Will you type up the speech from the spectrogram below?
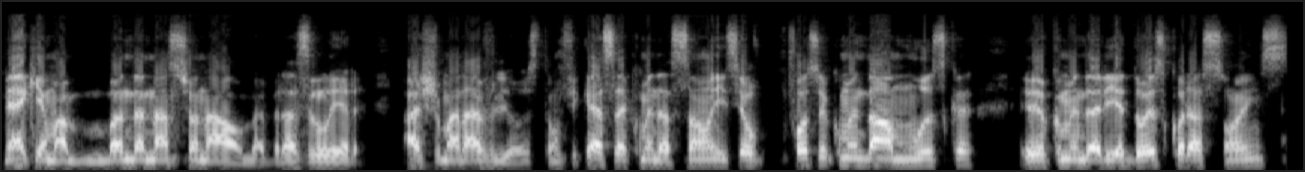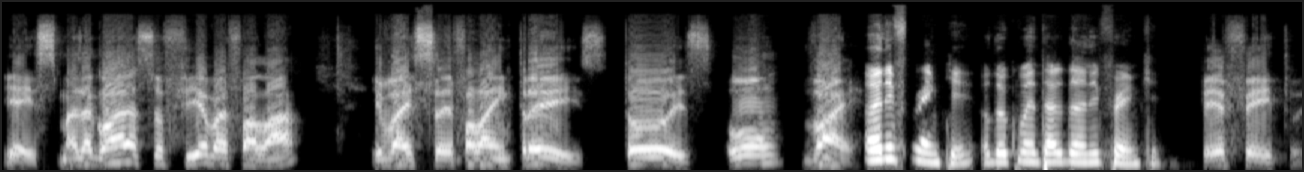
né, que é uma banda nacional, é brasileira. Acho maravilhoso. Então fica essa recomendação e se eu fosse recomendar uma música, eu recomendaria Dois Corações. E é isso. Mas agora a Sofia vai falar e vai ser, falar em 3, 2, 1, vai. Anne Frank, o documentário da Anne Frank. Perfeito.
